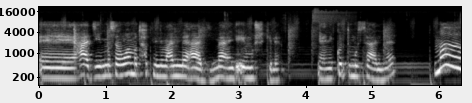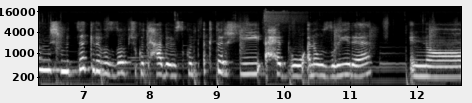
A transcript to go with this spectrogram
آه، عادي مثلا وين ما تحطني المعلمة عادي ما عندي أي مشكلة. يعني كنت مسالمة. ما مش متذكرة بالضبط شو كنت حابة بس كنت أكتر شي أحبه أنا وصغيرة إنه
